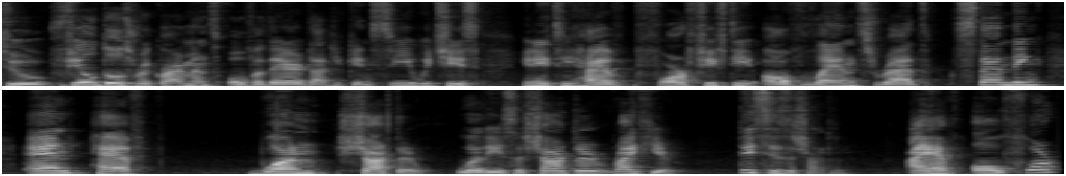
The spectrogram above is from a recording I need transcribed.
to fill those requirements over there that you can see, which is you need to have 450 of Landsraad standing and have one charter. What is a charter? Right here. This is a charter. I have all four.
